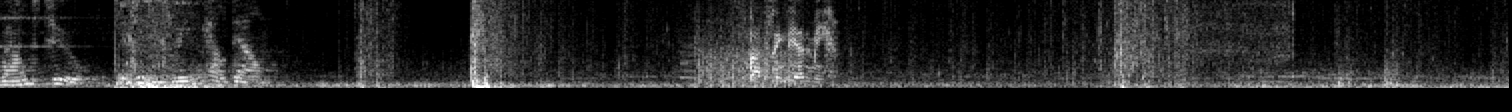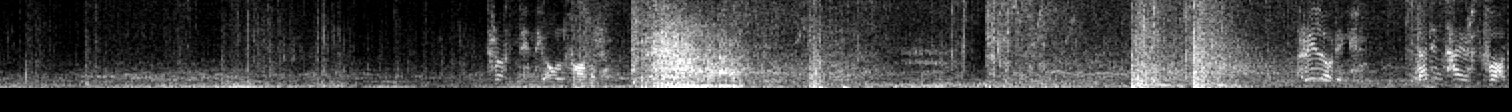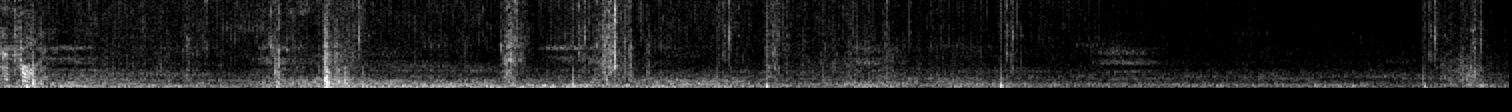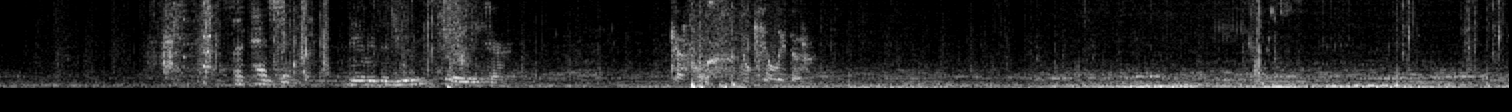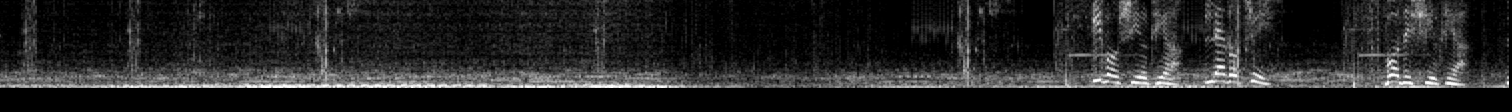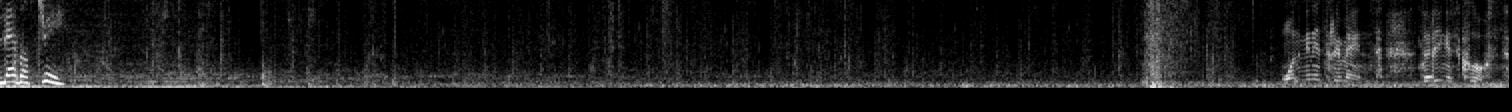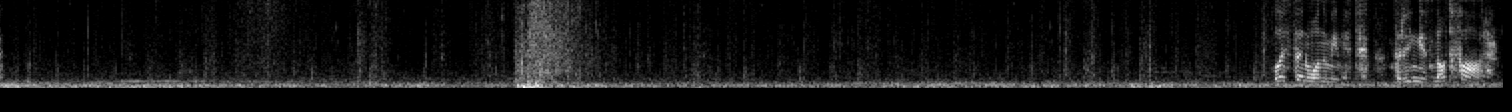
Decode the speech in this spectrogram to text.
Round two. Beginning ring countdown. Battling the enemy. That entire squad has fallen. Shield here, level 3. Body shield here, level 3. One minute remains. The ring is close. Less than one minute. The ring is not far.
